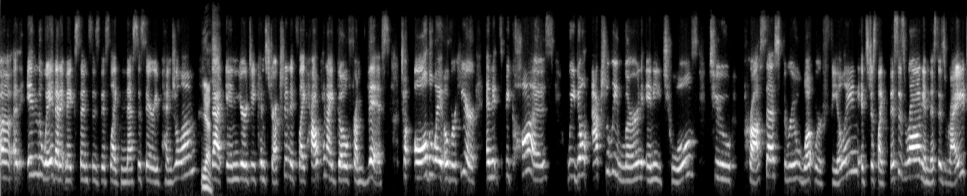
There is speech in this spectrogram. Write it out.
uh in the way that it makes sense is this like necessary pendulum Yes. that in your deconstruction it's like how can i go from this to all the way over here and it's because we don't actually learn any tools to process through what we're feeling. It's just like this is wrong and this is right.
